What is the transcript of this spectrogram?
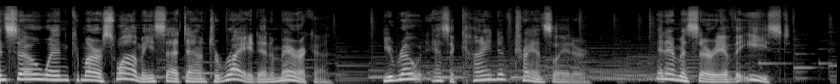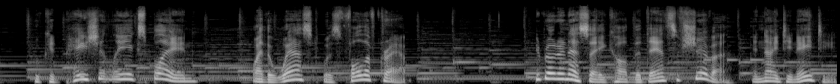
And so when Coomaraswamy sat down to write in America, he wrote as a kind of translator, an emissary of the East, who could patiently explain why the West was full of crap. He wrote an essay called The Dance of Shiva in 1918.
